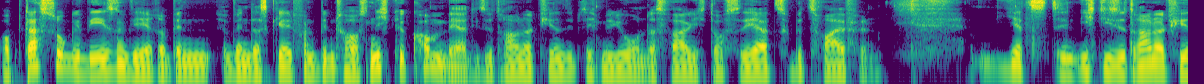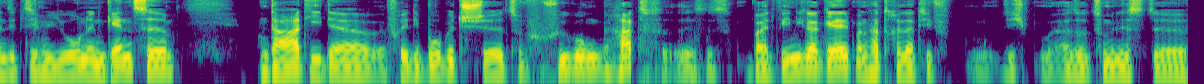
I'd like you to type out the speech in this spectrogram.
Ob das so gewesen wäre, wenn, wenn das Geld von Windhaus nicht gekommen wäre, diese 374 Millionen, das wage ich doch sehr zu bezweifeln. Jetzt sind nicht diese 374 Millionen in Gänze da, die der Freddy Bobic äh, zur Verfügung hat. Es ist weit weniger Geld. Man hat relativ sich, also zumindest äh,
